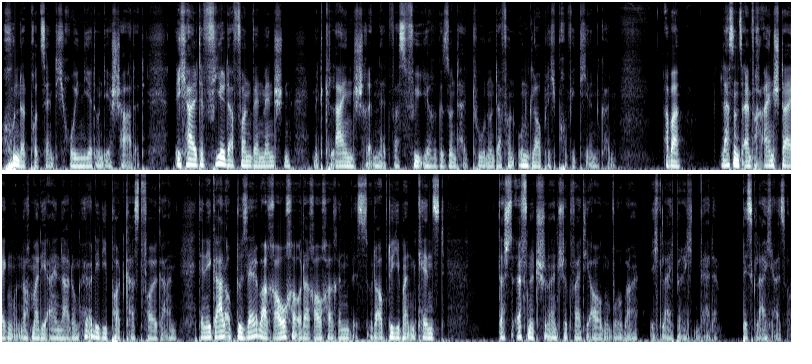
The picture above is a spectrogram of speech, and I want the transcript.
hundertprozentig ruiniert und ihr schadet. Ich halte viel davon, wenn Menschen mit kleinen Schritten etwas für ihre Gesundheit tun und davon unglaublich profitieren können. Aber Lass uns einfach einsteigen und nochmal die Einladung, hör dir die Podcast-Folge an. Denn egal, ob du selber Raucher oder Raucherin bist oder ob du jemanden kennst, das öffnet schon ein Stück weit die Augen, worüber ich gleich berichten werde. Bis gleich also.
